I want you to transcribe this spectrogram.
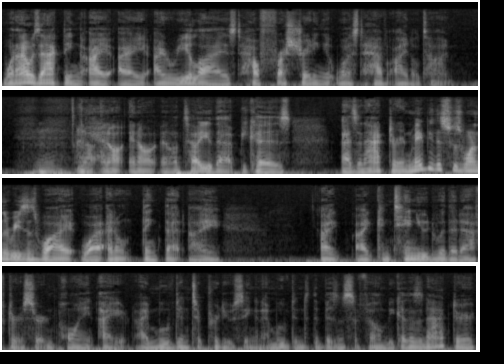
when I was acting, I, I, I realized how frustrating it was to have idle time. Hmm. And, I'll, and, I'll, and, I'll, and I'll tell you that because as an actor, and maybe this was one of the reasons why why I don't think that I I I continued with it after a certain point. I I moved into producing and I moved into the business of film because as an actor,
